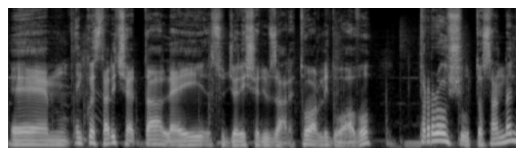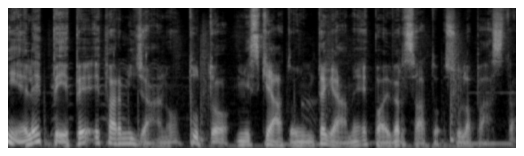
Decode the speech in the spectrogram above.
E ehm, in questa ricetta lei suggerisce di usare tuorli d'uovo, prosciutto San Daniele, pepe e parmigiano, tutto mischiato in un tegame e poi versato sulla pasta.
